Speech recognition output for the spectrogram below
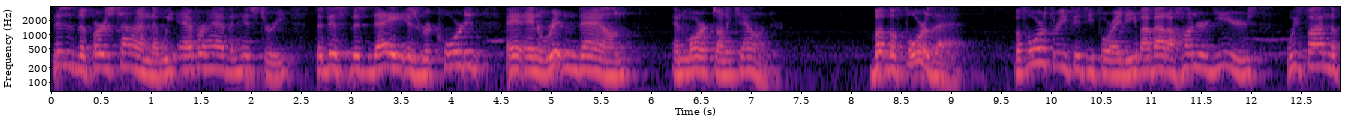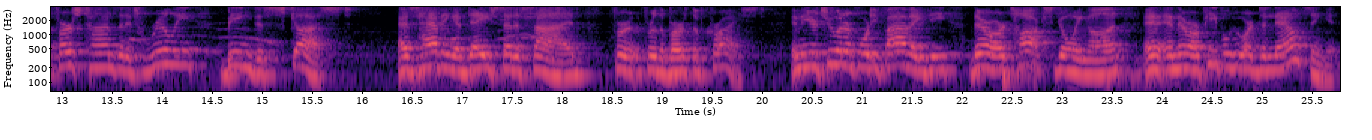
This is the first time that we ever have in history that this, this day is recorded and, and written down and marked on a calendar. But before that, before 354 AD, by about 100 years, we find the first times that it's really being discussed as having a day set aside for, for the birth of Christ. In the year 245 AD, there are talks going on, and, and there are people who are denouncing it,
